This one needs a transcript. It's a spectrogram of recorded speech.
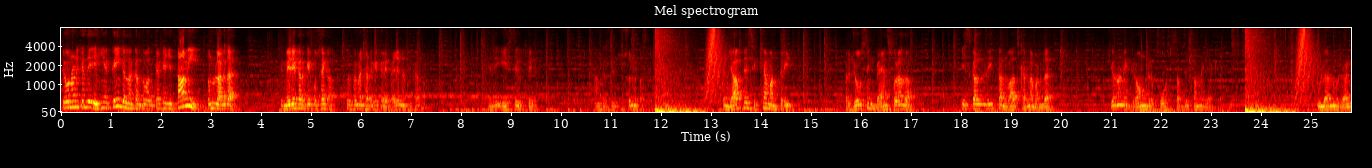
ਤੇ ਉਹਨਾਂ ਨੇ ਕਹਿੰਦੇ ਇਹ ਜਿਹੀਆਂ ਕਈ ਗੱਲਾਂ ਕਰਨ ਤੋਂ ਬਾਅਦ ਕਹਿ ਕੇ ਜੇ ਤਾਂ ਵੀ ਤੁਹਾਨੂੰ ਲੱਗਦਾ ਕਿ ਮੇਰੇ ਕਰਕੇ ਕੁਛ ਹੈਗਾ, ਤਾਂ ਫਿਰ ਮੈਂ ਛੱਡ ਕੇ ਘਰੇ ਬਹਿ ਜਾਣਾ ਸੀ ਕਰਨਾ ਕਹਿੰਦੇ ਇਸ ਦੇ ਉੱਤੇ ਕਾਂਗਰਸ ਦੇ ਵਿੱਚ ਸੁੰਨ ਪਸਰ ਪੰਜਾਬ ਦੇ ਸਿੱਖਿਆ ਮੰਤਰੀ ਹਰਜੋਤ ਸਿੰਘ ਬੈਂਸ ਹੋਰਾਂ ਦਾ ਇਸ ਗੱਲ ਲਈ ਧੰਨਵਾਦ ਕਰਨਾ ਬਣਦਾ ਹੈ ਕਿ ਉਹਨਾਂ ਨੇ ਗਰਾਊਂਡ ਰਿਪੋਰਟ ਸਭ ਦੇ ਸਾਹਮਣੇ ਲਿਆ ਕੇ ਰੱਖੀ ਸਕੂਲਾਂ ਨੂੰ ਰੰਗ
